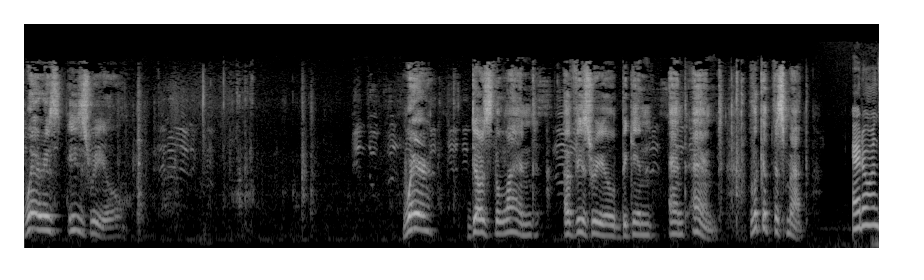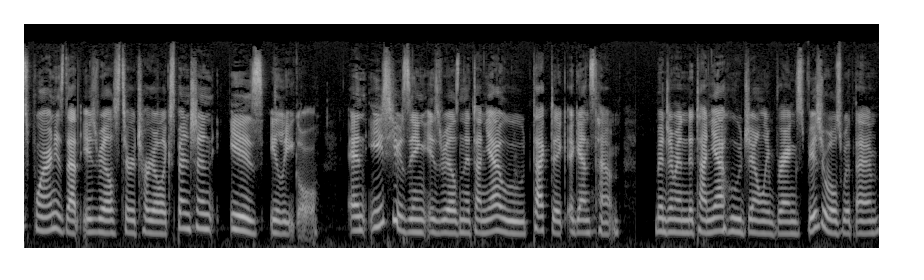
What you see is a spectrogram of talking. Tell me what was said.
Where is Israel? Where does the land of Israel begin and end? Look at this map. Erdogan's point is that Israel's territorial expansion is illegal, and he's using Israel's Netanyahu tactic against him. Benjamin Netanyahu generally brings visuals with him.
